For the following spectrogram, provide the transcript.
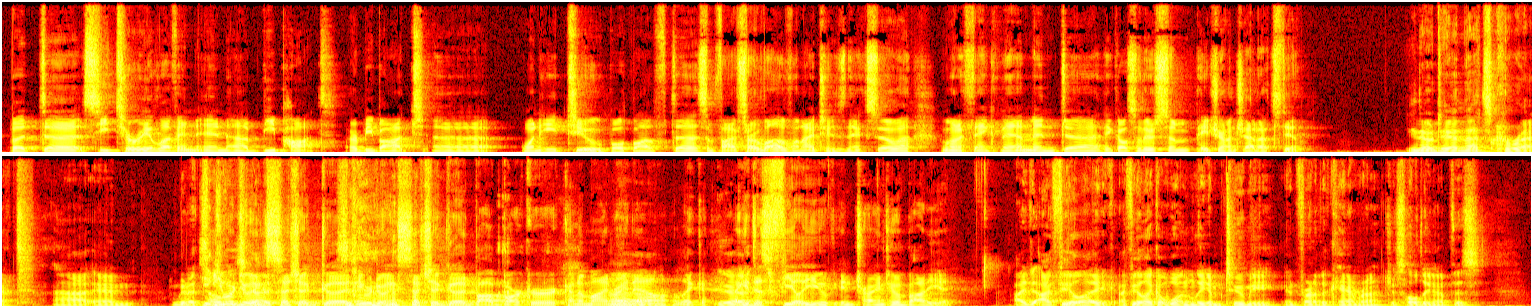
But uh, C Turi eleven and uh, Bpot or Bbot uh, one eight two both left uh, some five star love on iTunes, Nick. So uh, we want to thank them, and uh, I think also there's some Patreon shout outs too. You know, Dan, that's correct. Uh, and I'm going to tell you were doing guys- such a good you were doing such a good Bob Barker kind of mind right now. Like Uh, yeah. I can just feel you in trying to embody it. I, I feel like I feel like a one Liam Twomey in front of the camera, just holding up this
